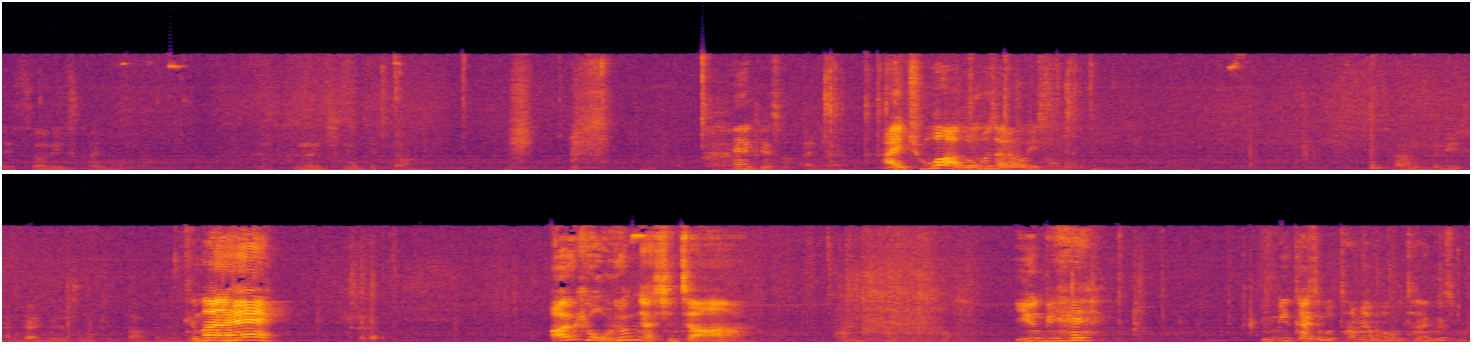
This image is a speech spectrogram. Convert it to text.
에서린 스카이? 네, 그는 주목했다. 해 계속 아니야? 아이 좋아 너무 잘하고 있어 사람들이 잠잘 때도 주목했다. 그는 그만해 아 왜 이렇게 어렵냐 진짜 이은비 해 윤비까지 못하면 뭐 못하는 거지 뭐.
